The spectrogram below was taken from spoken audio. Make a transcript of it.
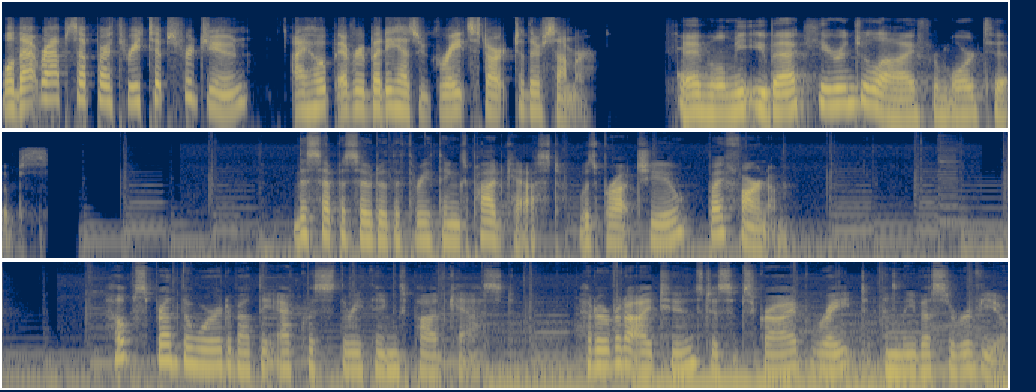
Well, that wraps up our three tips for June. I hope everybody has a great start to their summer. And we'll meet you back here in July for more tips. This episode of the Three Things podcast was brought to you by Farnam. Help spread the word about the Equus Three Things podcast. Head over to iTunes to subscribe, rate, and leave us a review.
